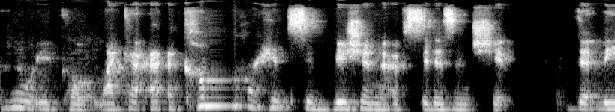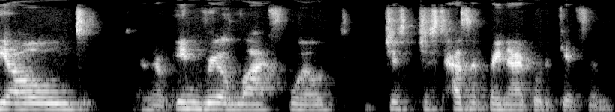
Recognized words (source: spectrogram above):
I don't know what you call it, like a, a comprehensive vision of citizenship that the old you know, in real life world just, just hasn't been able to give them.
